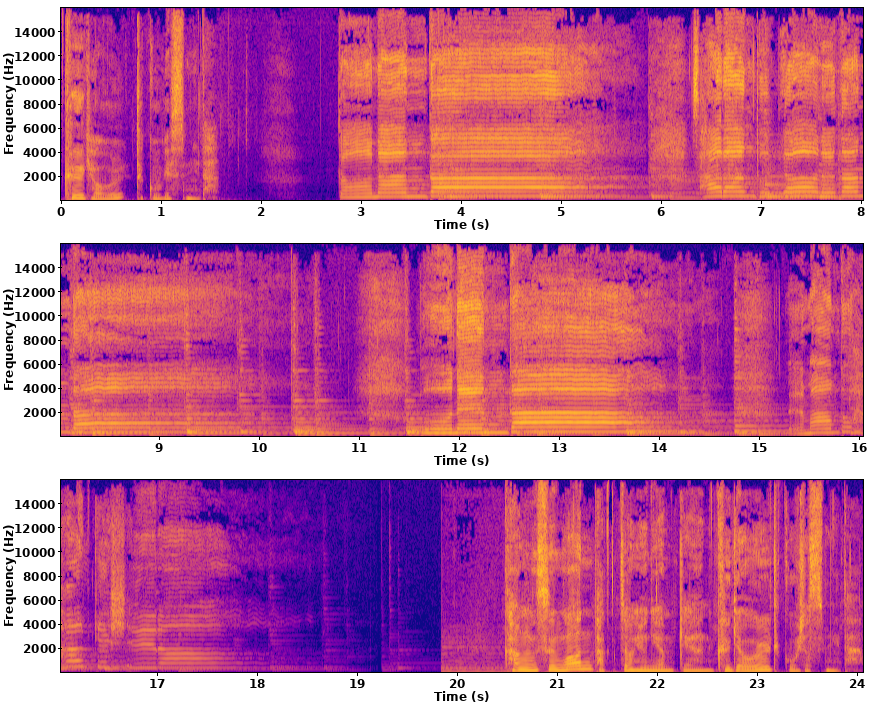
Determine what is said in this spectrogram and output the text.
그 겨울 듣고 오겠습니다. 떠난다, 사랑도 변 강승원, 박정현이 함께한 그 겨울 듣고 오셨습니다.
